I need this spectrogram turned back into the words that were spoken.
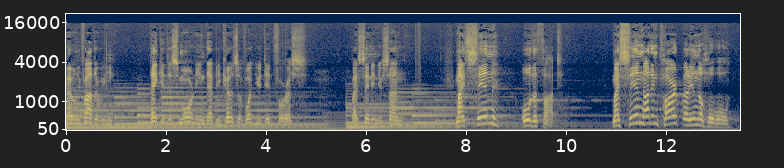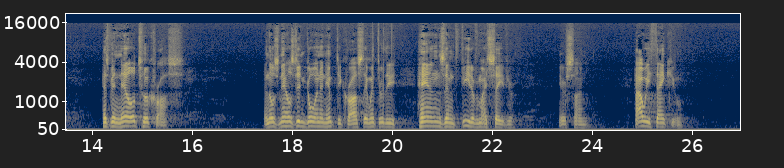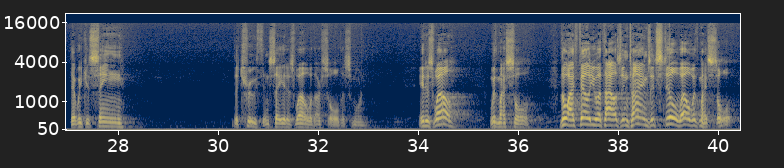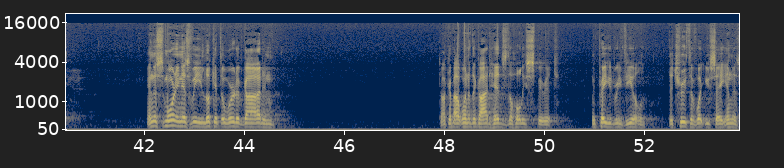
Well, Heavenly Father, we thank you this morning that because of what you did for us by sending your Son, my sin, oh, the thought, my sin, not in part, but in the whole, has been nailed to a cross. And those nails didn't go in an empty cross, they went through the hands and feet of my Savior, your Son. How we thank you that we could sing the truth and say it as well with our soul this morning. It is well with my soul. Though I fail you a thousand times, it's still well with my soul. And this morning, as we look at the Word of God and talk about one of the Godheads, the Holy Spirit, we pray you'd reveal the truth of what you say in the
